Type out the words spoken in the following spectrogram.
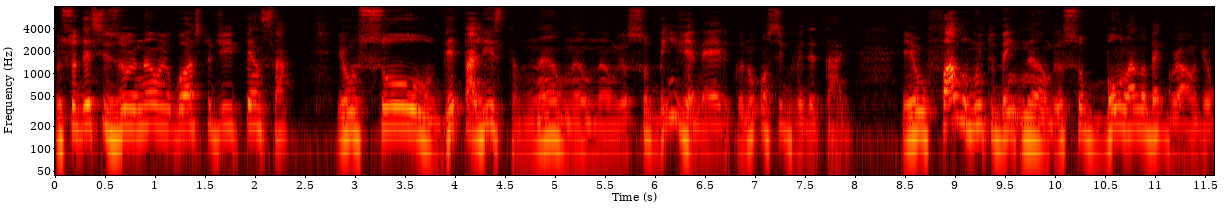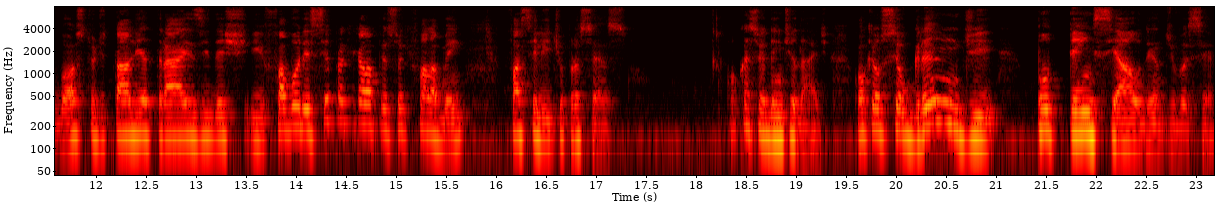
Eu sou decisor? Não, eu gosto de pensar. Eu sou detalhista? Não, não, não. Eu sou bem genérico, eu não consigo ver detalhe. Eu falo muito bem? Não, eu sou bom lá no background. Eu gosto de estar ali atrás e, e favorecer para que aquela pessoa que fala bem facilite o processo. Qual é a sua identidade? Qual é o seu grande potencial dentro de você?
